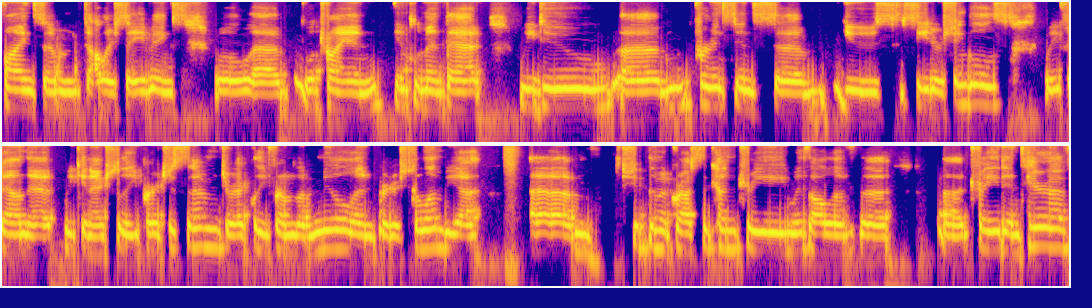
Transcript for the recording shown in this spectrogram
find some dollar savings, we'll uh, we'll try and implement that. We do, um, for instance, uh, use cedar shingles. We found that we can actually purchase them directly from the mill in British Columbia, um, ship them across the country with all of the uh, trade and tariff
